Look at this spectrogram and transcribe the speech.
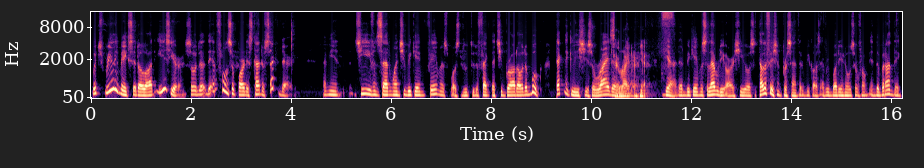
which really makes it a lot easier. So the, the influencer part is kind of secondary. I mean, she even said when she became famous was due to the fact that she brought out a book. Technically, she's a writer. She's a writer, yeah yeah, that became a celebrity. Or she was a television presenter because everybody knows her from In the Branding.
